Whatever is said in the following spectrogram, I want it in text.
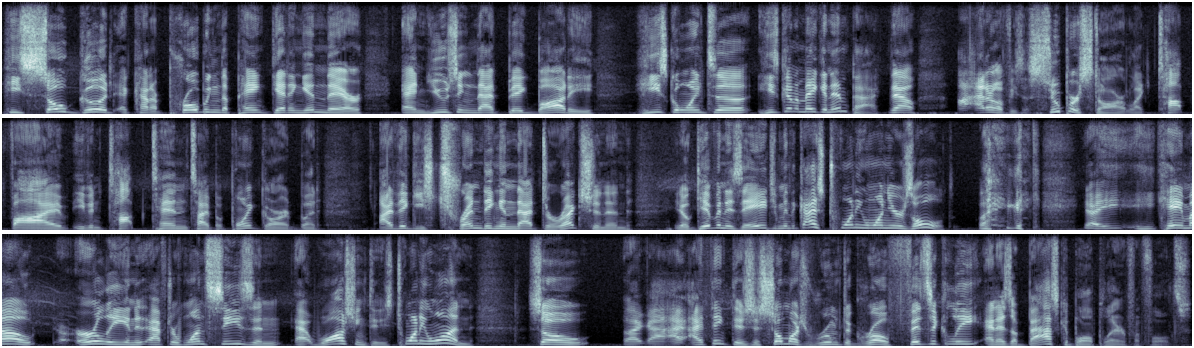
he's so good at kind of probing the paint, getting in there, and using that big body. He's going to he's going to make an impact. Now, I don't know if he's a superstar, like top five, even top ten type of point guard, but I think he's trending in that direction. And you know, given his age, I mean, the guy's 21 years old. Like, yeah, he, he came out early and after one season at Washington, he's 21. So like I, I think there's just so much room to grow physically and as a basketball player for Fultz.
